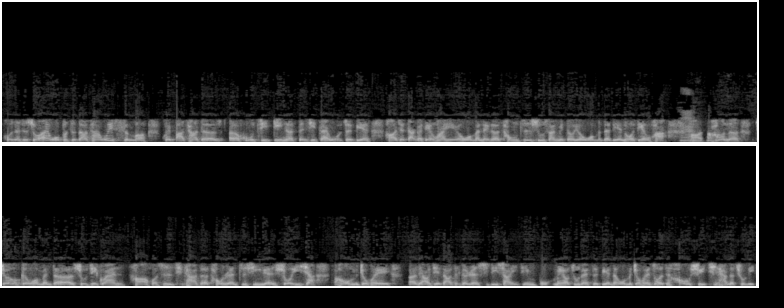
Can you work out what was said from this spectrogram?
或者是说，哎，我不知道他为什么会把他的呃户籍地呢登记在我这边，好，就打个电话，因为我们那个通知书上面都有我们的联络电话，嗯，好，然后呢就跟我们的书记官好，或是其他的同仁执行员说一下，然后我们就会呃了解到这个人实际上已经不没有住在这边了，我们就会做这后续其他的处理。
